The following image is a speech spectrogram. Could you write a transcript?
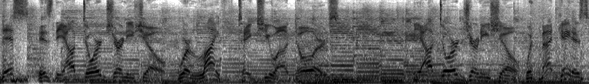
This is the Outdoor Journey Show, where life takes you outdoors. The Outdoor Journey Show with Matt Gatus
